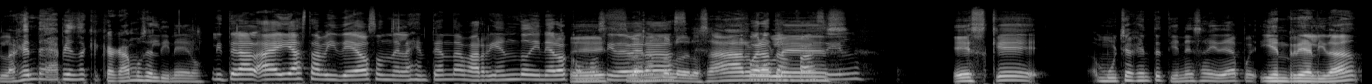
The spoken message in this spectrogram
la gente ya piensa que cagamos el dinero. Literal, hay hasta videos donde la gente anda barriendo dinero como Eh, si de veras lo de los fuera tan fácil. Es que mucha gente tiene esa idea, pues, y en realidad,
